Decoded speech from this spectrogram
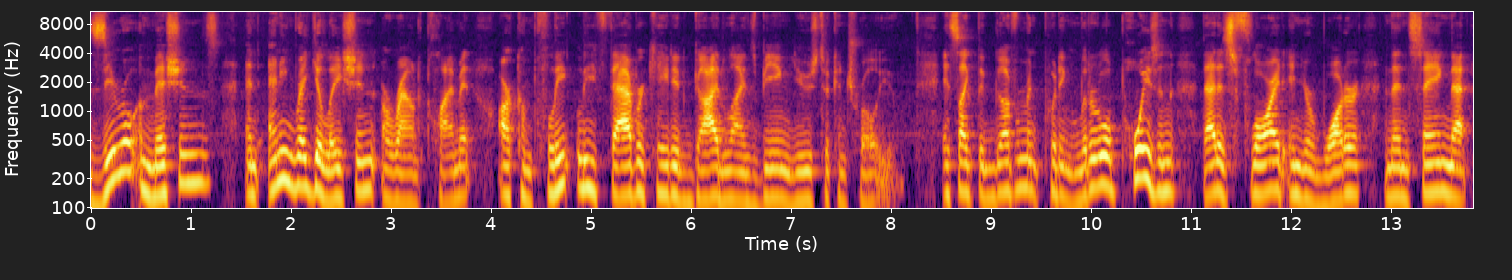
Zero emissions and any regulation around climate are completely fabricated guidelines being used to control you. It's like the government putting literal poison that is fluoride in your water and then saying that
